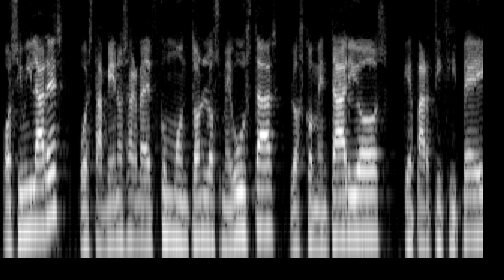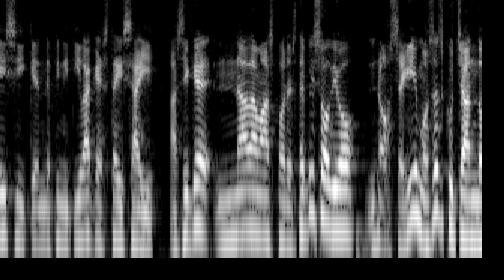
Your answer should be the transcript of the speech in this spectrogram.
o similares, pues también os agradezco un montón los me gustas, los comentarios, que participéis y que en definitiva que estéis ahí. Así que nada más por este episodio, nos seguimos escuchando.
